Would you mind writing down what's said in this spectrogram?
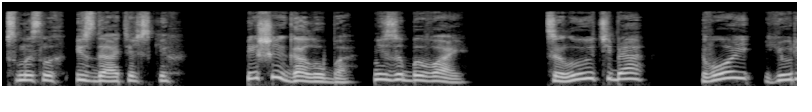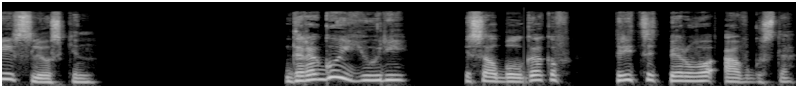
в смыслах издательских? Пиши, голуба, не забывай. Целую тебя, твой Юрий Слезкин. Дорогой Юрий, писал Булгаков 31 августа,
